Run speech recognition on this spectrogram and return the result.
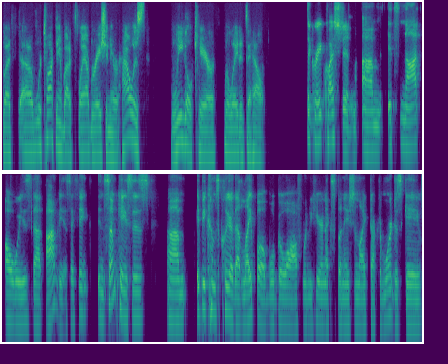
But uh, we're talking about a collaboration here. How is legal care related to health? It's a great question. Um, it's not always that obvious. I think in some cases, um, it becomes clear that light bulb will go off when you hear an explanation like Dr. Moore just gave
